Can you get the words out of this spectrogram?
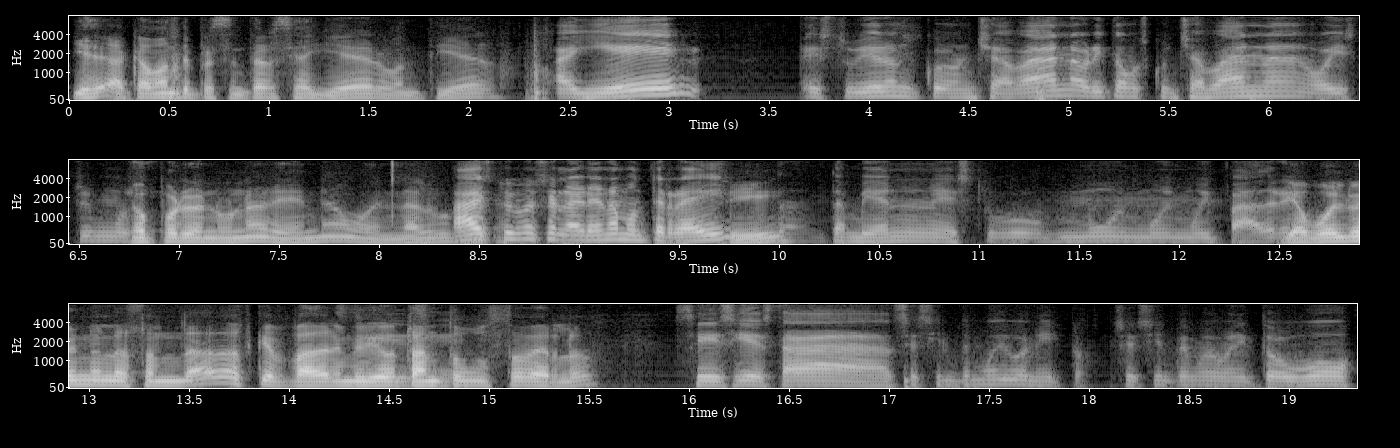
y acaban de presentarse ayer o antier. Ayer estuvieron con Chavana, ahorita vamos con Chavana, hoy estuvimos. No, pero en una arena o en algo. ah, que- estuvimos en la Arena Monterrey. Sí. ta- También estuvo muy, muy, muy padre. Ya vuelven a las andadas, qué padre, me dio tanto sí. gusto verlos. Sí, sí, está, se siente muy bonito, se siente muy bonito. Hubo,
